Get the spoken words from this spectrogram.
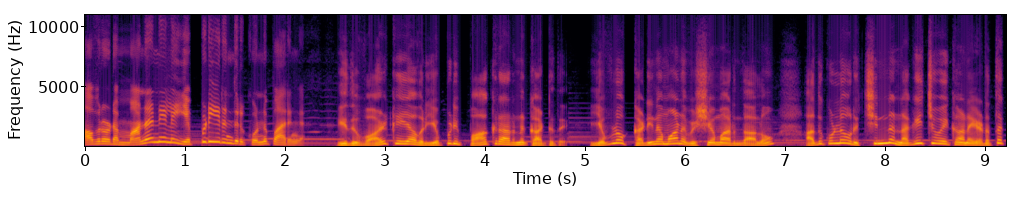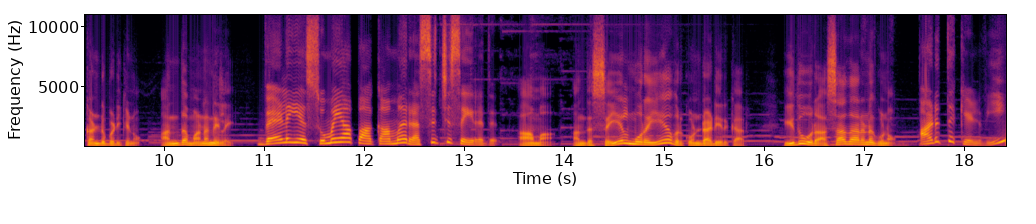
அவரோட மனநிலை எப்படி இருந்திருக்கும்னு பாருங்க. இது வாழ்க்கையை அவர் எப்படி பார்க்கறாருன்னு காட்டுது. எவ்வளோ கடினமான விஷயமா இருந்தாலும் அதுக்குள்ள ஒரு சின்ன நகைச்சுவைக்கான இடத்தை கண்டுபிடிக்கணும். அந்த மனநிலை. வேலைய சுமையா பார்க்காம ரசிச்சு செய்யறது ஆமா அந்த செயல்முறையே அவர் கொண்டாடி இருக்கார் இது ஒரு அசாதாரண குணம். அடுத்த கேள்வி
